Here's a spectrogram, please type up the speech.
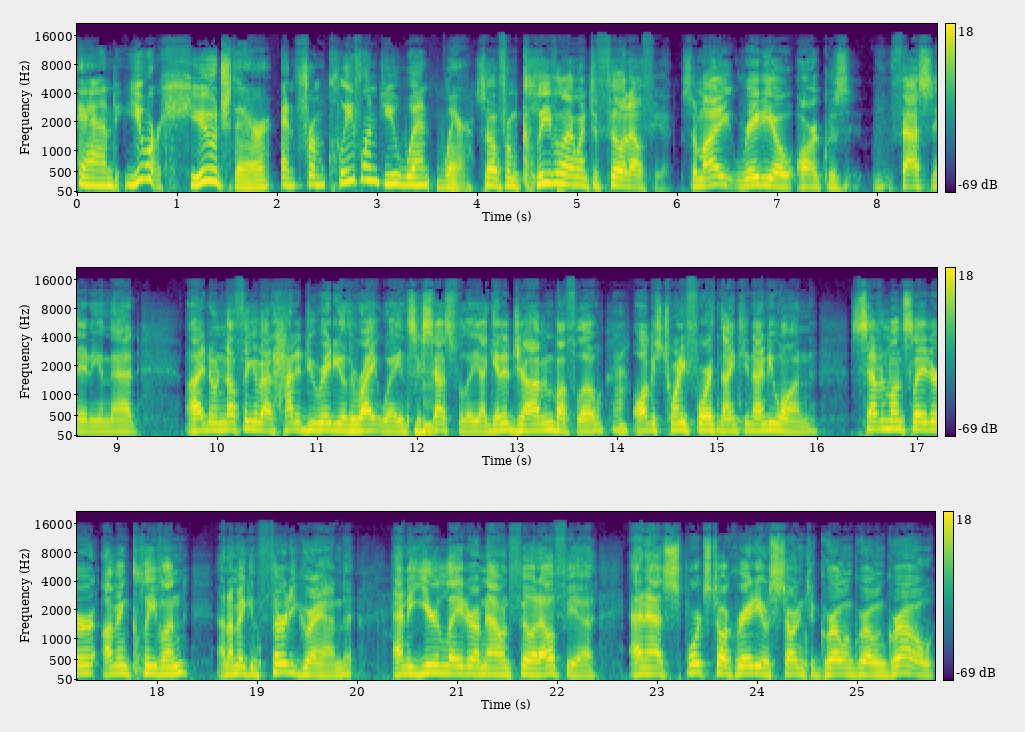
And you were huge there. And from Cleveland, you went where? So from Cleveland, I went to Philadelphia. So my radio arc was fascinating in that I know nothing about how to do radio the right way and mm-hmm. successfully. I get a job in Buffalo, Yeah. August 24th, 1991. Seven months later, I'm in Cleveland and I'm making 30 grand. And a year later, I'm now in Philadelphia. And as sports talk radio is starting to grow and grow and grow,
